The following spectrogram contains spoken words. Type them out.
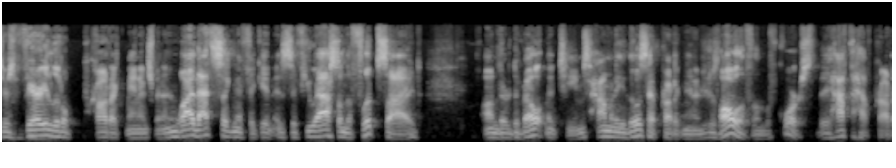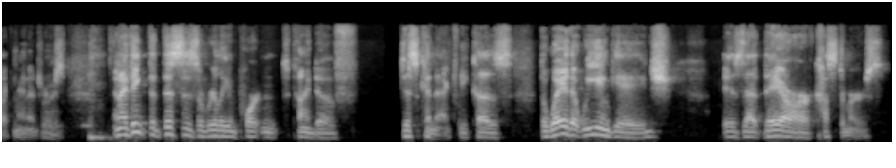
There's very little product management. And why that's significant is if you ask on the flip side, on their development teams, how many of those have product managers? All of them, of course. They have to have product managers. Right. And I think that this is a really important kind of disconnect because the way that we engage is that they are our customers.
